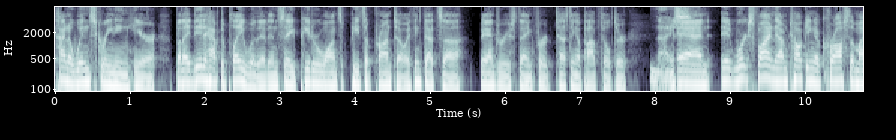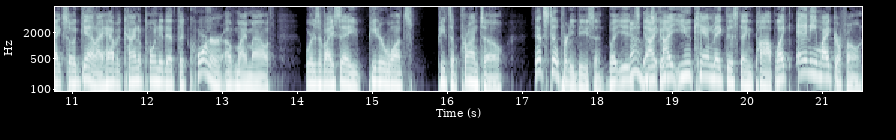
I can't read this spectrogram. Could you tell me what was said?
kind of windscreening here, but I did have to play with it and say Peter wants pizza pronto. I think that's a Bandrew's thing for testing a pop filter Nice. and it works fine. I'm talking across the mic, so again, I have it kind of pointed at the corner of my mouth. Whereas if I say Peter wants pizza pronto, that's still pretty decent. But it's, Yeah, I. I, you can make this thing pop like any microphone.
